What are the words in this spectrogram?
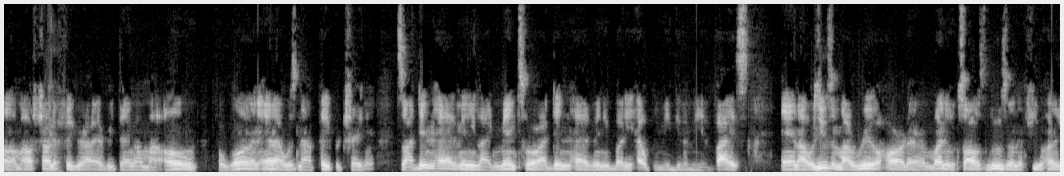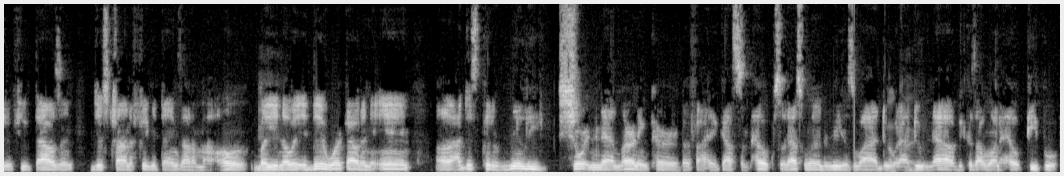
um, I was trying Yeah. to figure out everything on my own for one, and I was not paper trading. So I didn't have any like mentor. I didn't have anybody helping me, giving me advice. And I was using my real hard earned money. So I was losing a few hundred, few thousand just trying to figure things out on my own. But you know, it, it did work out in the end. Uh, I just could have really shortened that learning curve if I had got some help. So that's one of the reasons why I do what I do now because I want to help people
